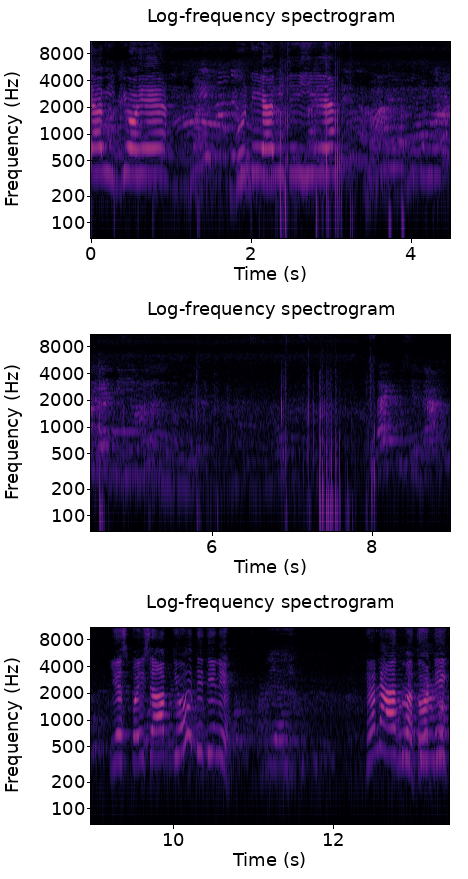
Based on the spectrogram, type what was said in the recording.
આવી ગયો હે. ગુડી આવી ગઈ હે. યસ પૈસા આપજો હો દીદીને. હે ને હાથમાં તો ઠીક.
